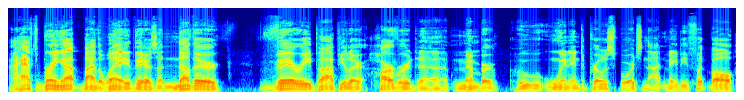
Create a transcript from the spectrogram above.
I have to bring up, by the way, there's another very popular Harvard uh, member who went into pro sports, not maybe football,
